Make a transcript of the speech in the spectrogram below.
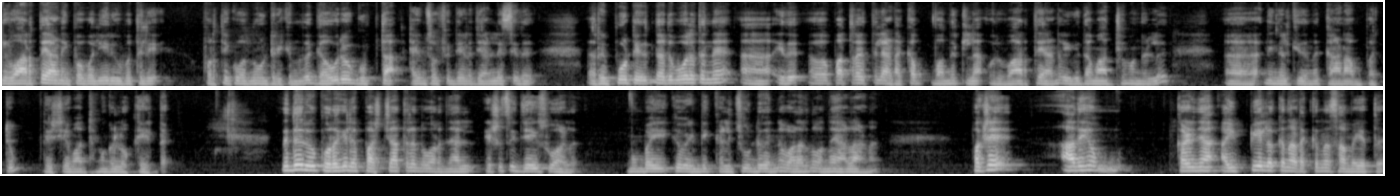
ഈ വാർത്തയാണ് ഇപ്പോൾ വലിയ രൂപത്തിൽ പുറത്തേക്ക് വന്നുകൊണ്ടിരിക്കുന്നത്. ഗൗരവ് ഗുപ്ത ടൈംസ് ഓഫ് ഇന്ത്യയുടെ ജേർണലിസ്റ്റ് ഇത് റിപ്പോർട്ട് ചെയ്തിട്ടുണ്ട്. അതുപോലെ തന്നെ ഇത് പത്രത്തിലടക്കം വന്നിട്ടുള്ള ഒരു വാർത്തയാണ്. വിവിധ മാധ്യമങ്ങളിൽ നിങ്ങൾക്കിതൊന്ന് കാണാൻ പറ്റും. ദേശീയ മാധ്യമങ്ങളിലൊക്കെ ഉണ്ട്. ഇതിന്റെ ഒരു പുറകിലെ പശ്ചാത്തലം എന്ന് പറഞ്ഞാൽ യശസ്വി ജയ്സ്വാൾ മുംബൈക്ക് വേണ്ടി കളിച്ചുകൊണ്ട് തന്നെ വളർന്നു വന്നയാളാണ് പക്ഷേ അദ്ദേഹം കഴിഞ്ഞ ഐ പി എല്ലൊക്കെ നടക്കുന്ന സമയത്ത്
